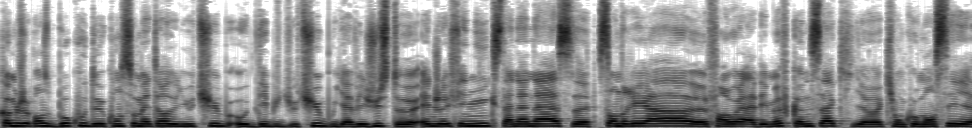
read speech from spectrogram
Comme je pense beaucoup de consommateurs de YouTube au début de YouTube où il y avait juste euh, Enjoy Phoenix, Ananas, euh, Sandrea, euh, enfin voilà des meufs comme ça qui, qui ont commencé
